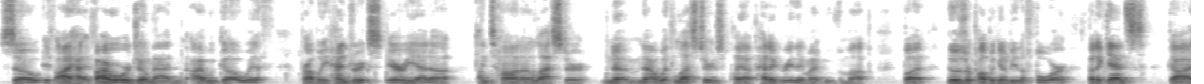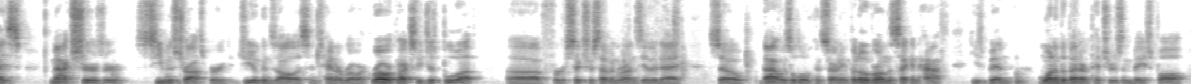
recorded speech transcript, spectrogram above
So if I if I were Joe Maddon, I would go with probably Hendricks, Arrieta, Quintana, Lester. No, now with Lester's playoff pedigree, they might move him up, but those are probably going to be the four. But against guys Max Scherzer, Stephen Strasburg, Gio Gonzalez, and Tanner Roark. Roark actually just blew up uh, for six or seven runs the other day, so that was a little concerning. But over on the second half, he's been one of the better pitchers in baseball.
